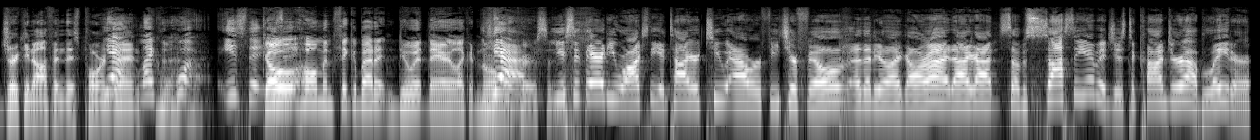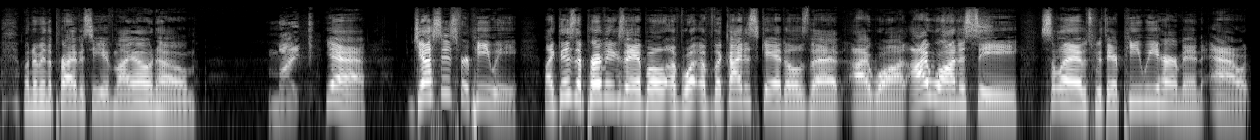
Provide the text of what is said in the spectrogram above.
jerking off in this porn yeah, den. like what is the Go is it- home and think about it and do it there like a normal yeah, person. You sit there and you watch the entire two hour feature film, and then you're like, all right, I got some saucy images to conjure up later when I'm in the privacy of my own home. Mike. Yeah. Justice for Pee Wee. Like this is a perfect example of what of the kind of scandals that I want. I want to see celebs with their Pee Wee Herman out.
